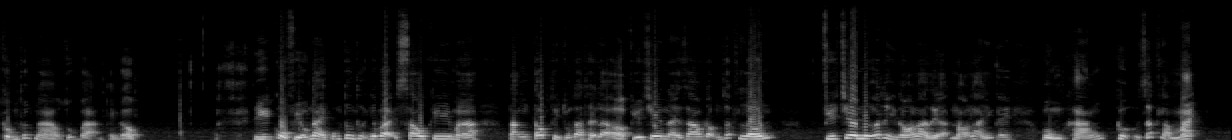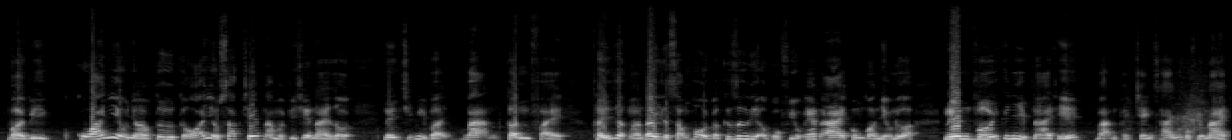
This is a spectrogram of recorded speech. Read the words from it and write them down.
công thức nào giúp bạn thành công. Thì cổ phiếu này cũng tương tự như vậy. Sau khi mà tăng tốc thì chúng ta thấy là ở phía trên này dao động rất lớn. Phía trên nữa thì nó là gì ạ? Nó là những cái vùng kháng cự rất là mạnh. Bởi vì quá nhiều nhà đầu tư có nhiều xác chết nằm ở phía trên này rồi. Nên chính vì vậy, bạn cần phải thấy được là đây là sóng hồi và cái dư địa cổ phiếu SI không còn nhiều nữa. Nên với cái nhịp này thì bạn phải tránh xa những cổ phiếu này.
